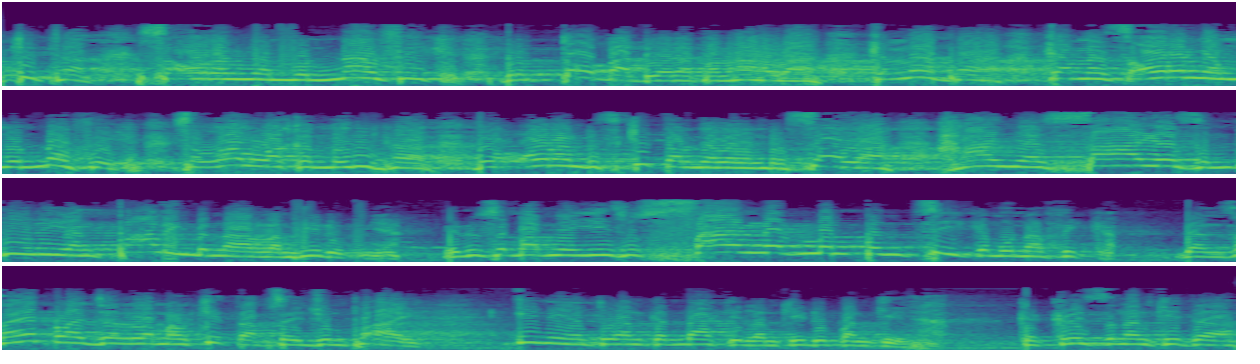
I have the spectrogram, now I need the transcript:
Alkitab seorang yang munafik bertobat di hadapan Allah. Kenapa? Karena seorang yang munafik selalu akan melihat bahwa orang di sekitarnya yang bersalah hanya saya sendiri yang paling benar dalam hidupnya. Itu sebabnya Yesus sangat membenci kemunafikan. Dan saya pelajari dalam Alkitab, saya jumpai ini yang Tuhan kendaki dalam kehidupan kita. Kekristenan kita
